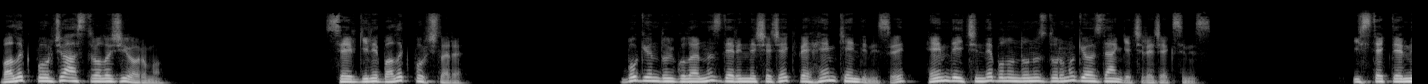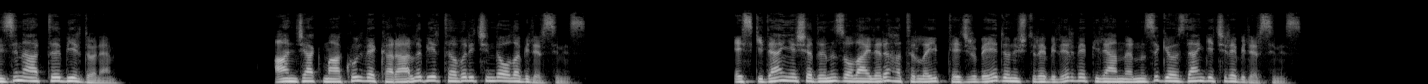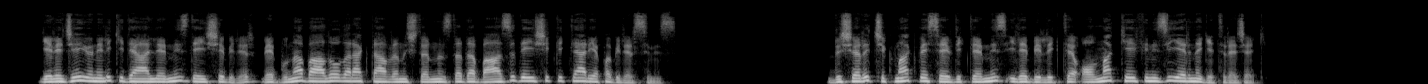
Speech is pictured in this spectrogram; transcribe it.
Balık burcu astroloji yorumu. Sevgili balık burçları, Bugün duygularınız derinleşecek ve hem kendinizi hem de içinde bulunduğunuz durumu gözden geçireceksiniz. İsteklerinizin arttığı bir dönem. Ancak makul ve kararlı bir tavır içinde olabilirsiniz. Eskiden yaşadığınız olayları hatırlayıp tecrübeye dönüştürebilir ve planlarınızı gözden geçirebilirsiniz. Geleceğe yönelik idealleriniz değişebilir ve buna bağlı olarak davranışlarınızda da bazı değişiklikler yapabilirsiniz. Dışarı çıkmak ve sevdikleriniz ile birlikte olmak keyfinizi yerine getirecek.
